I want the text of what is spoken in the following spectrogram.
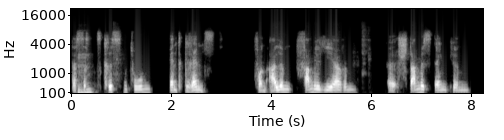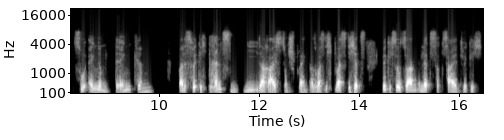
dass mhm. das Christentum entgrenzt von allem familiären äh, Stammesdenken, zu engem Denken, weil es wirklich Grenzen niederreißt und sprengt. Also was ich, was ich jetzt wirklich sozusagen in letzter Zeit wirklich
